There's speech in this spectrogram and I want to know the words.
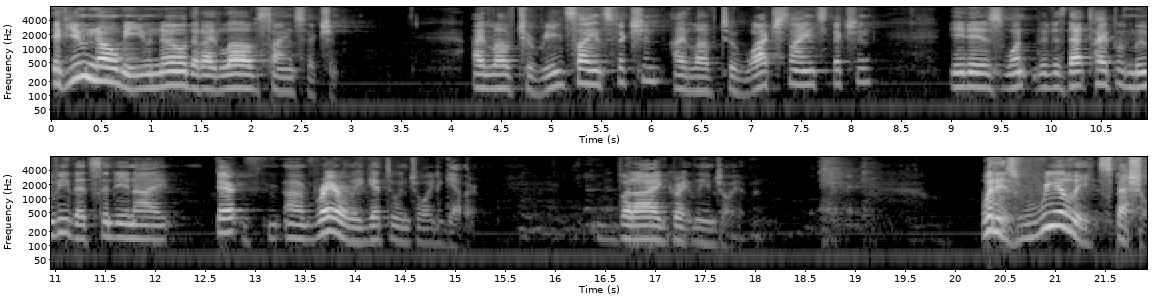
If you know me, you know that I love science fiction. I love to read science fiction. I love to watch science fiction. It is, one, it is that type of movie that Cindy and I uh, rarely get to enjoy together. But I greatly enjoy it. What is really special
